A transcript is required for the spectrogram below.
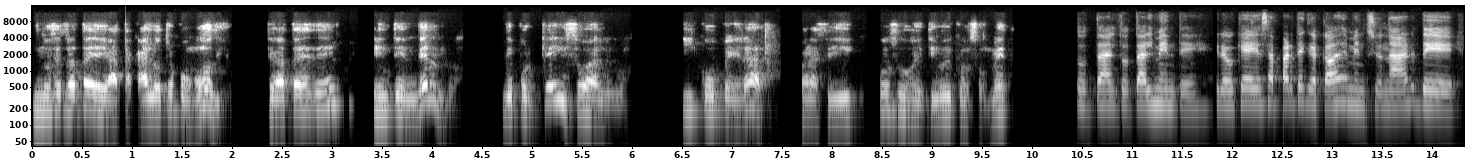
no se trata de atacar al otro con odio, trata de entenderlo, de por qué hizo algo y cooperar para seguir con sus objetivos y con sus metas. Total, totalmente. Creo que esa parte que acabas de mencionar de,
